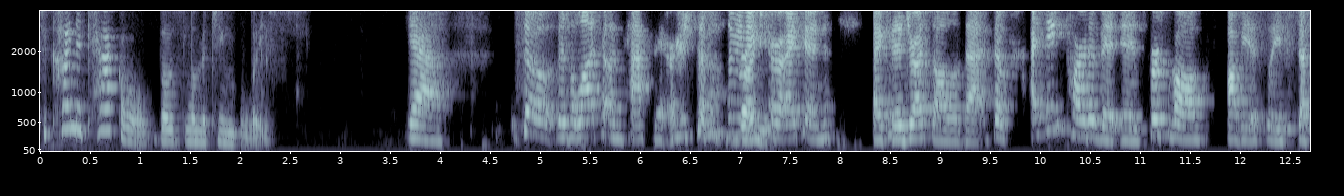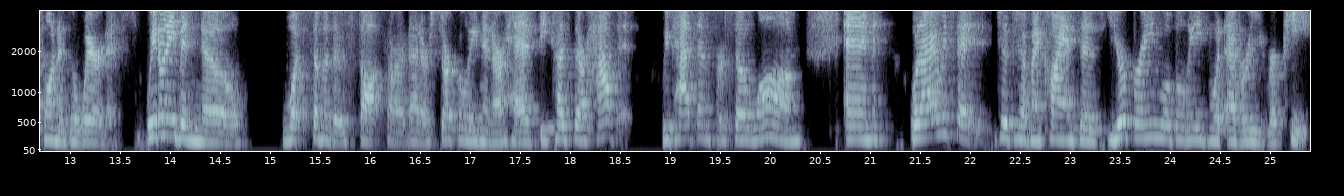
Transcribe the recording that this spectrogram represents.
to kind of tackle those limiting beliefs. Yeah. So there's a lot to unpack there. So let me right. make sure I can I can address all of that. So I think part of it is first of all, obviously step 1 is awareness. We don't even know what some of those thoughts are that are circling in our head because they're habit. We've had them for so long. And what I always say to my clients is your brain will believe whatever you repeat.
